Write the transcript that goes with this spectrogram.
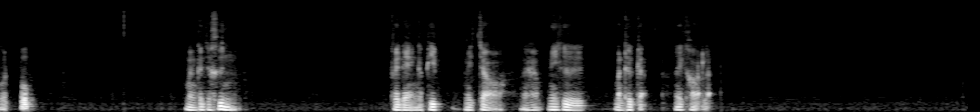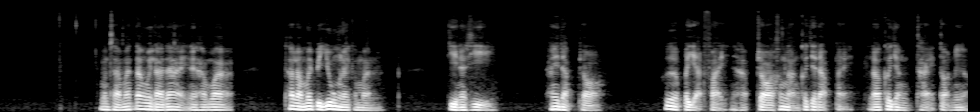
กดปุ๊บ มันก็จะขึ้น ไฟแดงกระพริบในจอนะครับ นี่คือบันทึกละรคคอร์ดละ มันสามารถตั้งเวลาได้นะครับว่า ถ้าเราไม่ไปยุ่งอะไรกับมัน กี่นาทีให้ดับจอ เพื่อประหยัดไฟนะครับ จอข้างหลังก็จะดับไป แล้วก็ยังถ่ายต่อเนื่อง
